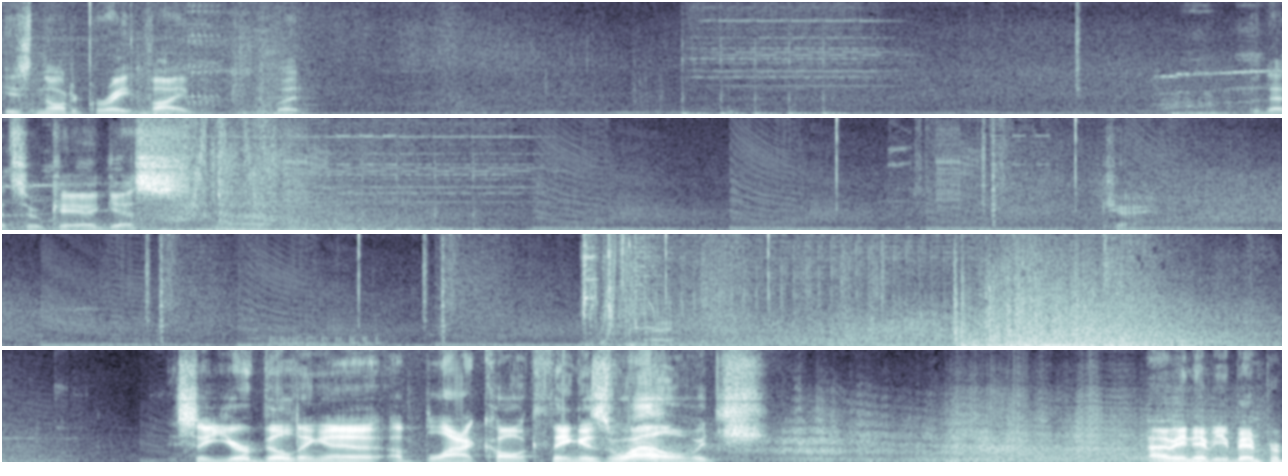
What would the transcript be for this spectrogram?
is not a great vibe, but but that's okay, I guess. So you're building a, a Black Hawk thing as well, which I mean, have you been? Pre-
